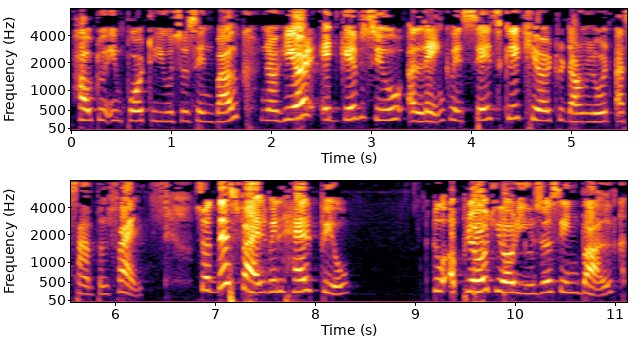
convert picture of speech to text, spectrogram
how to import users in bulk. Now here it gives you a link which says click here to download a sample file. So this file will help you to upload your users in bulk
